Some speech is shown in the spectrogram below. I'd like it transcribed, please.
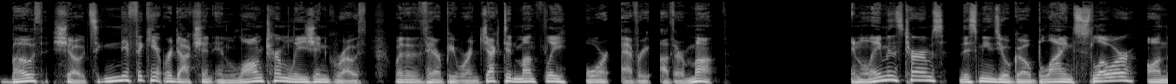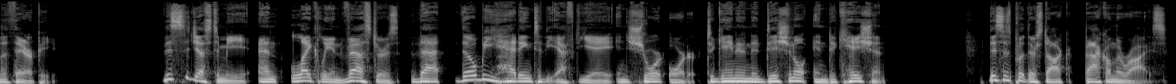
both showed significant reduction in long term lesion growth, whether the therapy were injected monthly or every other month. In layman's terms, this means you'll go blind slower on the therapy. This suggests to me, and likely investors, that they'll be heading to the FDA in short order to gain an additional indication. This has put their stock back on the rise.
